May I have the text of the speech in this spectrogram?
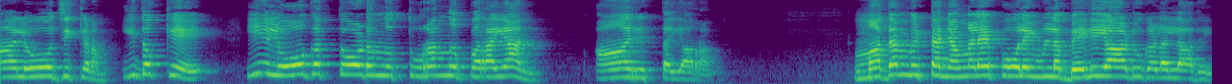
ആലോചിക്കണം. ഇതൊക്കെ ഈ ലോകത്തോടൊന്ന് തുറന്ന് പറയാൻ ആര് തയ്യാറാകും മതം വിട്ട ഞങ്ങളെ പോലെയുള്ള ബലിയാടുകളല്ലാതെ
